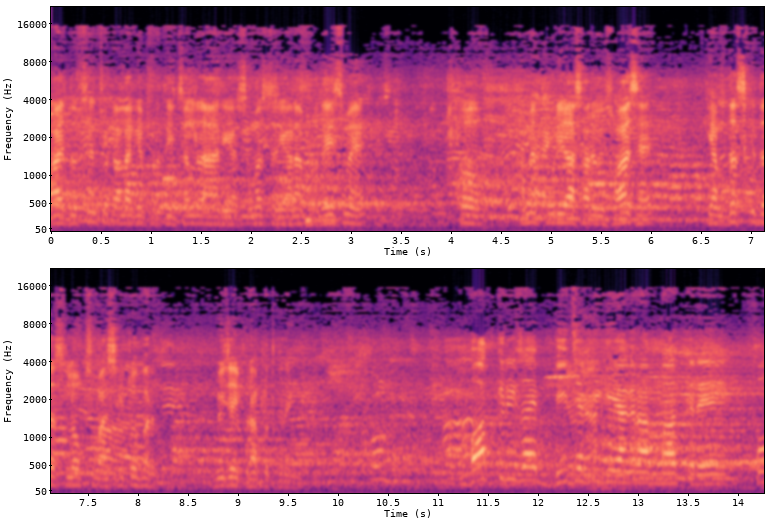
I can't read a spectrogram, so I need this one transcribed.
आज दुष्यंत चौटाला के प्रति चल रहा है समस्त हरियाणा प्रदेश में तो हमें पूरी आशा और विश्वास है कि हम 10 की 10 लोकसभा सीटों पर विजय प्राप्त करेंगे। बात करी जाए बीजेपी की अगर आप बात करें तो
